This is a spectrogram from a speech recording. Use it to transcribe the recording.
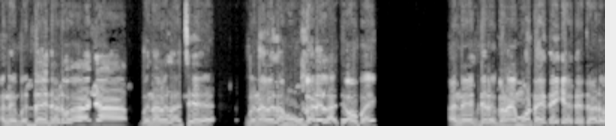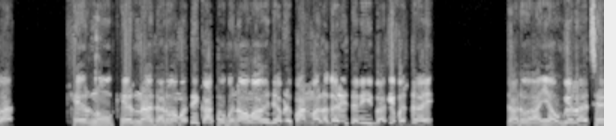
અને બધા ઝાડવા અહીંયા બનાવેલા છે. બનાવેલા હું ઉગાડેલા છે, હો ભાઈ. અને અત્યારે ઘણા મોટા થઈ ગયા છે ઝાડવા. ખેરનું, ખેરના ઝાડવામાંથી કાથો બનાવવામાં આવે છે, આપણે પાનમાં લગાડી તેવી બાકી બધા ઝાડવા અહીંયા ઉગેલા છે.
